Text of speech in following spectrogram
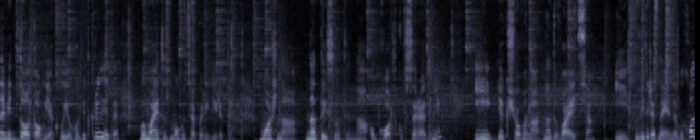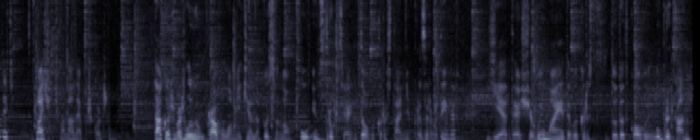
навіть до того, як ви його відкриєте, ви маєте змогу це перевірити. Можна натиснути на обгортку всередині. І якщо вона надувається і повітря з неї не виходить, значить вона не пошкоджена. Також важливим правилом, яке написано у інструкціях до використання презервативів, є те, що ви маєте використати додатковий лубрикант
